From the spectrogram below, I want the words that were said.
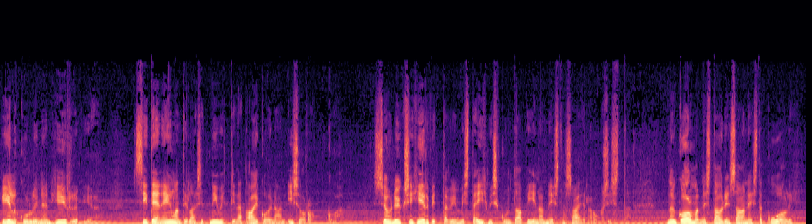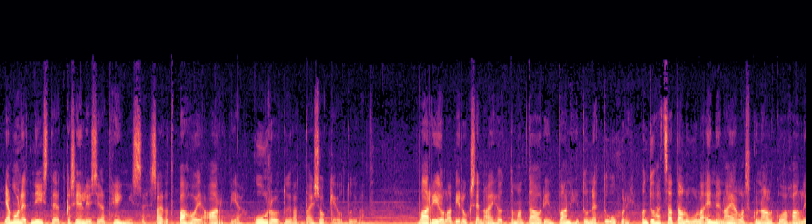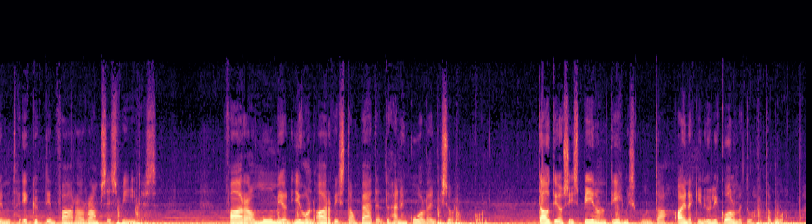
Pilkullinen hirviö. Siten englantilaiset nimittivät aikoinaan isorokkoa. Se on yksi hirvittävimmistä ihmiskuntaa piinanneista sairauksista. Noin kolmannes taudin saaneista kuoli, ja monet niistä, jotka selvisivät hengissä, saivat pahoja arpia, kuuroutuivat tai sokeutuivat. Variola-viruksen aiheuttaman taudin vanhin tunnettu uhri on 1100-luvulla ennen ajanlaskun alkua hallinnut Egyptin faarao Ramses V. Faaraon muumion ihon arvista on päätelty hänen kuolleen isorokkoon. Tauti on siis piinannut ihmiskuntaa ainakin yli 3000 vuotta.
